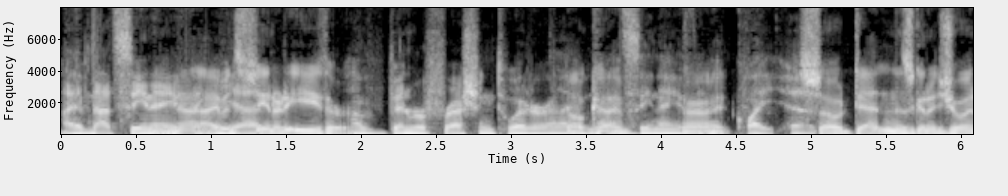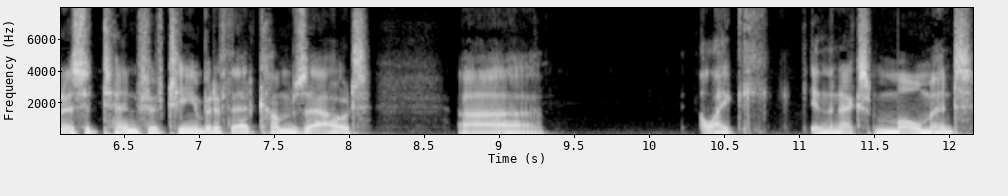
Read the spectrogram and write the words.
I have not seen anything. I haven't yet. seen it either. I've been refreshing Twitter and I have Okay. not seen anything right. quite yet. So Denton is going to join us at ten fifteen. But if that comes out, uh, like in the next moment,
